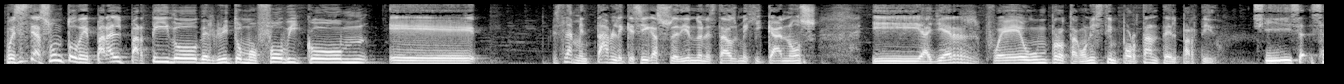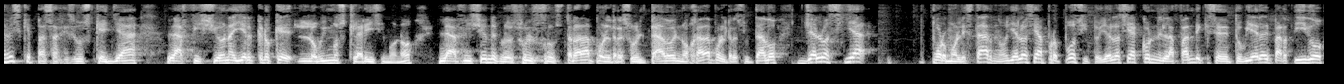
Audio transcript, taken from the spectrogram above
pues este asunto de parar el partido, del grito homofóbico, eh, es lamentable que siga sucediendo en estados mexicanos y ayer fue un protagonista importante del partido. Sí, ¿sabes qué pasa, Jesús? Que ya la afición, ayer creo que lo vimos clarísimo, ¿no? La afición de Cruz Azul frustrada por el resultado, enojada por el resultado, ya lo hacía por molestar, ¿no? Ya lo hacía a propósito, ya lo hacía con el afán de que se detuviera el partido,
